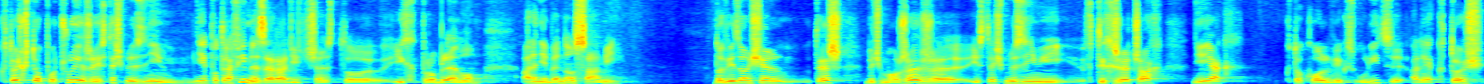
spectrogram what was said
Ktoś, kto poczuje, że jesteśmy z nim, nie potrafimy zaradzić często ich problemom, ale nie będą sami. Dowiedzą się też być może, że jesteśmy z nimi w tych rzeczach nie jak ktokolwiek z ulicy, ale jak ktoś,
